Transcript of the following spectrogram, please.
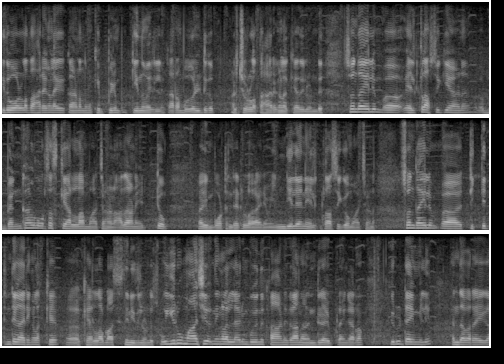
ഇതുപോലുള്ള താരങ്ങളെയൊക്കെ കാണാൻ നമുക്ക് എപ്പോഴും പറ്റിയെന്ന് വരില്ല. കാരണം വേൾഡ് കപ്പ് കളിച്ചുള്ള താരങ്ങളൊക്കെ അതിലുണ്ട്. സോ എന്തായാലും എൽ ക്ലാസിക്കയാണ് ബംഗാൾ വേഴ്സസ് കേരള മാച്ചാണ് അതാണ് ഏറ്റവും ഇമ്പോർട്ടന്റ് ആയിട്ടുള്ള കാര്യം. ഇന്ത്യയിലെ തന്നെ എൽ ക്ലാസിക്കോ മാച്ചാണ് സോ എന്തായാലും ടിക്കറ്റിന്റെ കാര്യങ്ങളൊക്കെ കേരള ബ്ലാസ്റ്റേഴ്സിന്റെ ഇതിലുണ്ട് സോ ഈ ഒരു മാച്ച് നിങ്ങളെല്ലാവരും പോയി ഒന്ന് കാണുക എന്നാണ് എന്റെ ഒരു അഭിപ്രായം. കാരണം ഈ ഒരു ടൈമിൽ എന്താ പറയുക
